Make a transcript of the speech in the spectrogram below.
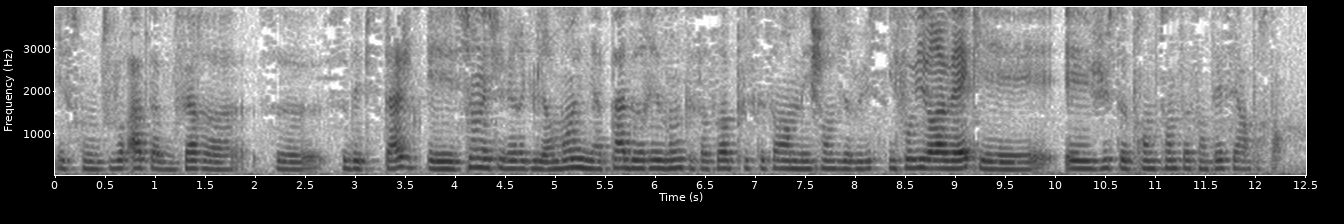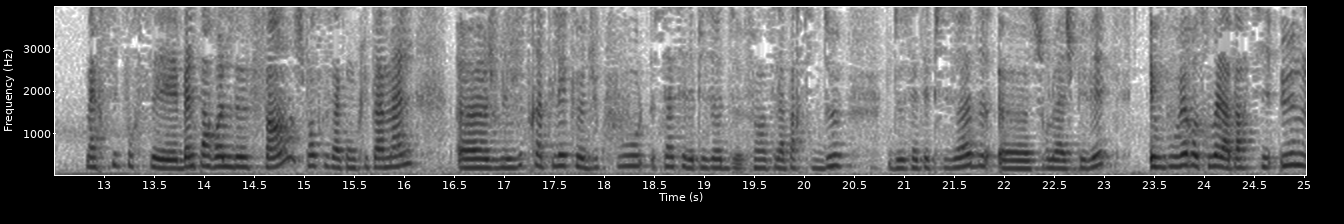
ils seront toujours aptes à vous faire euh, ce, dépistage. Et si on est suivi régulièrement, il n'y a pas de raison que ça soit plus que ça un méchant virus. Il faut vivre avec et, et juste prendre soin de sa santé, c'est important. Merci pour ces belles paroles de fin. Je pense que ça conclut pas mal. Euh, je voulais juste rappeler que du coup, ça c'est l'épisode, enfin c'est la partie 2 de cet épisode euh, sur le HPV. Et vous pouvez retrouver la partie 1,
